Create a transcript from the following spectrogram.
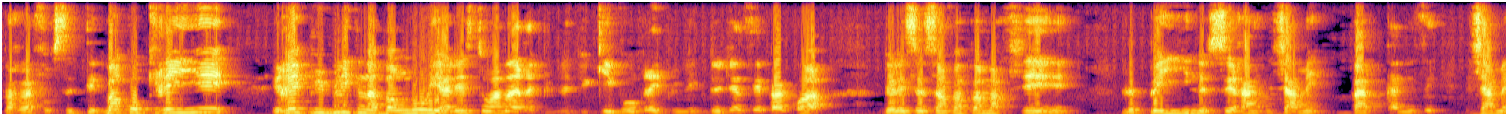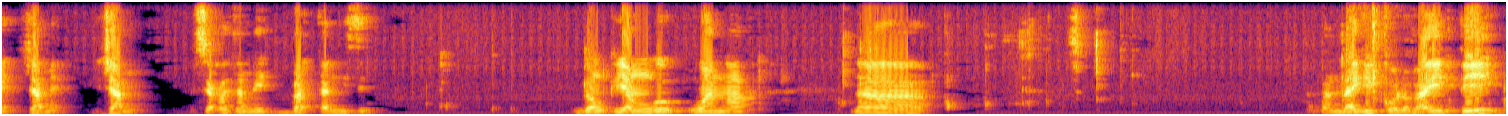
par la force te bakocréer république na bango ya l'est wana république du kivu république de je ne sais pas quoi de l'est ça ne va pas marcher. Le pays ne sera jamais balkanisé. Jamais jamais jamais. Ne sera jamais balkanisé donc yango wana na bandaki koloba ete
